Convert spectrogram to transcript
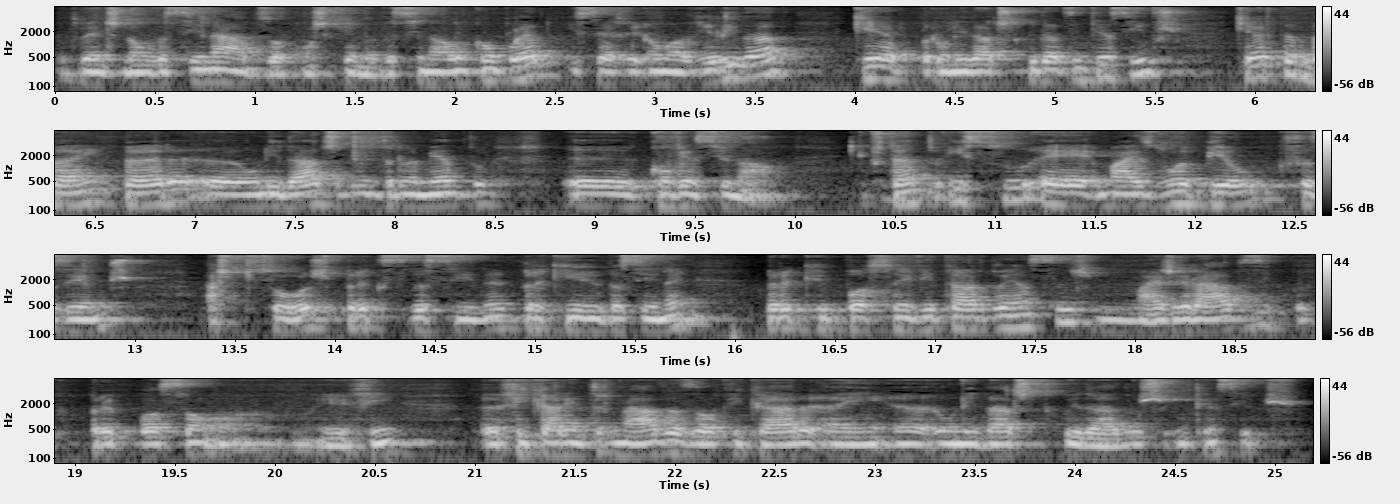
de doentes não vacinados ou com esquema vacinal incompleto, isso é uma realidade, quer para unidades de cuidados intensivos, quer também para uh, unidades de internamento convencional. E, portanto, isso é mais um apelo que fazemos às pessoas para que se vacinem, para que vacinem, para que possam evitar doenças mais graves e para que possam, enfim, ficar internadas ou ficar em eh, unidades de cuidados intensivos.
